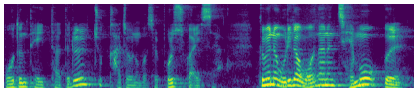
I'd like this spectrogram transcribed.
모든 데이터들을 쭉 가져오는 것을 볼 수가 있어요. 그러면 우리가 원하는 제목을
